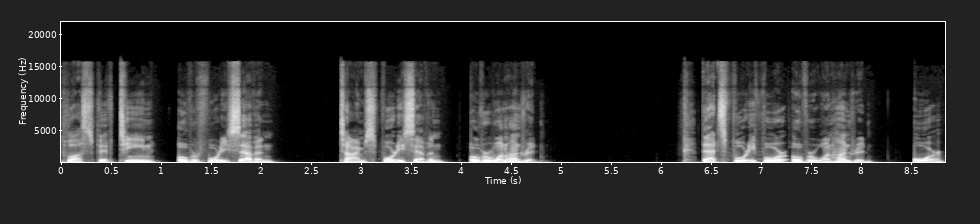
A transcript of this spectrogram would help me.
plus 15 over 47 times 47 over 100. That's 44 over 100, or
